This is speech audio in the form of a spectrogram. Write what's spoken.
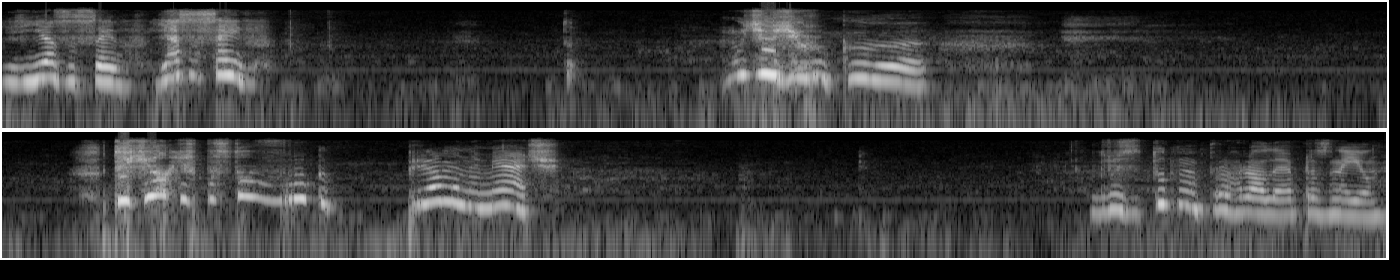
Я засейвив. Я засейвив. Моя рука. Та як я ж поставив руки прямо на м'яч? Друзі, тут ми програли, я признаю.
